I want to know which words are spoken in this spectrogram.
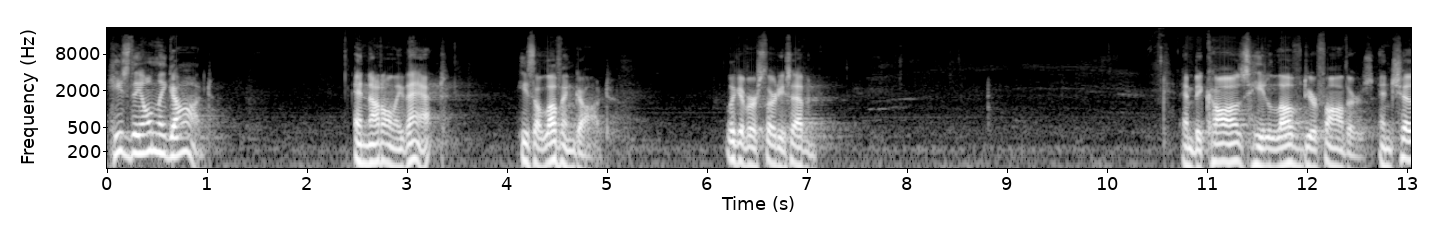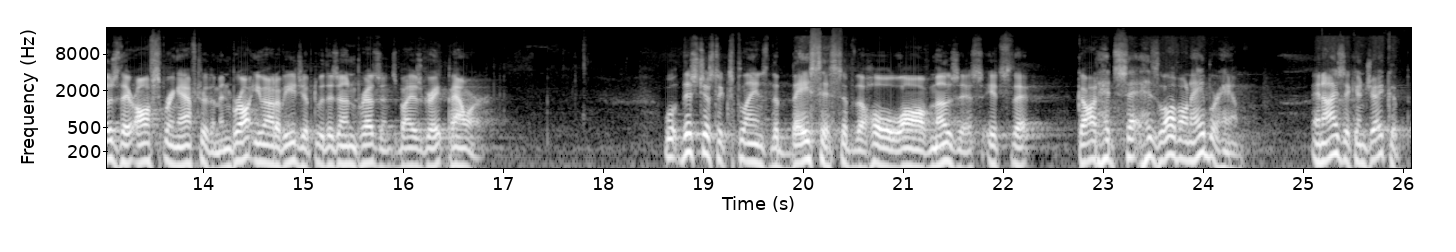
He's the only God. And not only that, He's a loving God. Look at verse 37. And because he loved your fathers and chose their offspring after them and brought you out of Egypt with his own presence by his great power. Well, this just explains the basis of the whole law of Moses. It's that God had set his love on Abraham and Isaac and Jacob.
